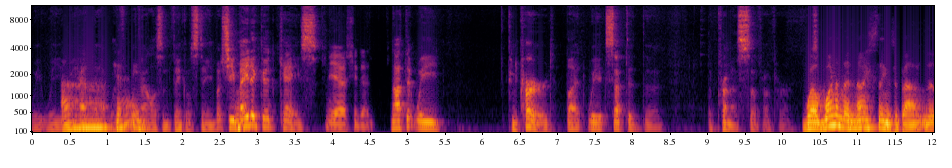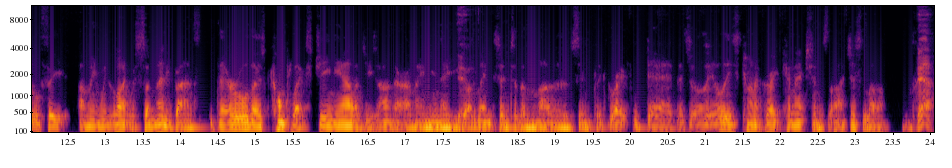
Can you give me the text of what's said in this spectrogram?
we, we, we had that with, okay. with Allison Finkelstein. But she made a good case. Yeah, she did. Not that we concurred, but we accepted the the premise of, of her. Well, one of the nice things about Little Feat, I mean, we, like with so many bands, there are all those complex genealogies, aren't there? I mean, you know, you've yeah. got links into the Mothers, into Grateful Dead. There's all, all, these kind of great connections that I just love. Yeah,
